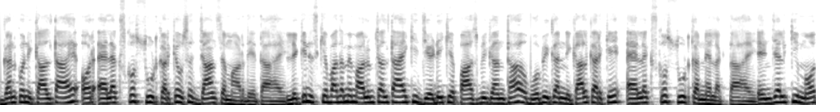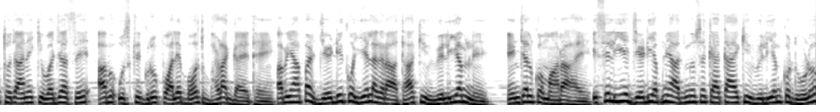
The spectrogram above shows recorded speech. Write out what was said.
गन को निकालता है और एलेक्स को शूट करके उसे जान से मार देता है। लेकिन इसके बाद हमें मालूम चलता है कि जेडी के पास भी गन था, वो भी गन निकाल करके एलेक्स को शूट करने लगता है। एंजल की मौत हो जाने की वजह से अब उसके ग्रुप वाले बहुत भड़क गए थे। अब यहाँ पर जेडी को ये लग रहा था की विलियम ने एंजल को मारा है। इसीलिए जेडी अपने आदमियों से कहता है कि विलियम को ढूंढो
